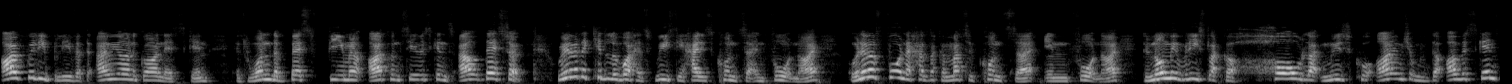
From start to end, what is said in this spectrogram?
I really believe that the Ariana Grande skin is one of the best female Icon series skins out there. So, remember the Kid LAROI has recently had his concert in Fortnite, whenever Fortnite has like a massive concert in Fortnite, they normally release like a whole like musical item shop with the other skins.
